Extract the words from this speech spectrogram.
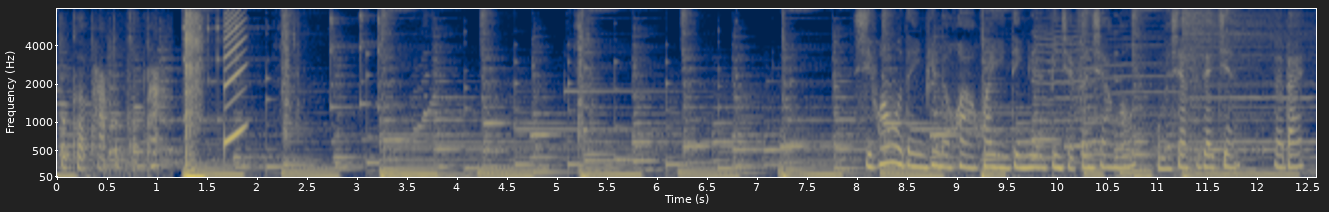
不可怕，不可怕。喜欢我的影片的话，欢迎订阅并且分享哦。我们下次再见，拜拜。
